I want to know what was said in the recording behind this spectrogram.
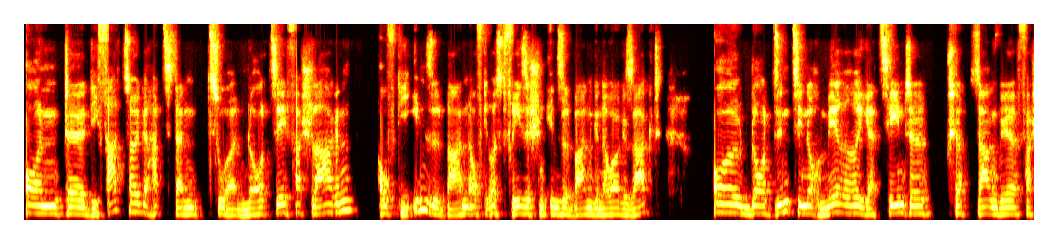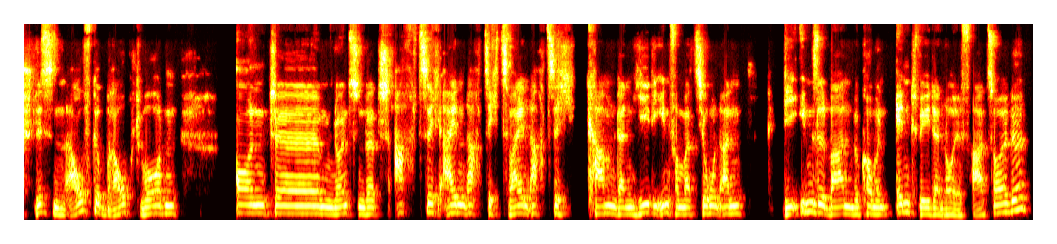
Und äh, die Fahrzeuge hat dann zur Nordsee verschlagen, auf die Inselbahnen, auf die ostfriesischen Inselbahnen genauer gesagt. Und dort sind sie noch mehrere Jahrzehnte, sagen wir, verschlissen aufgebraucht worden und äh, 1980, 81, 82 kam dann hier die Information an, die Inselbahnen bekommen entweder neue Fahrzeuge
